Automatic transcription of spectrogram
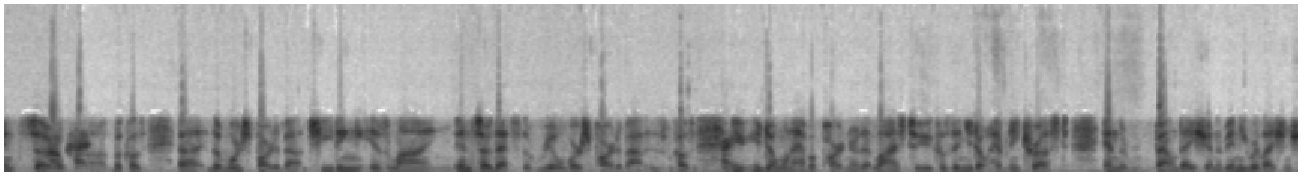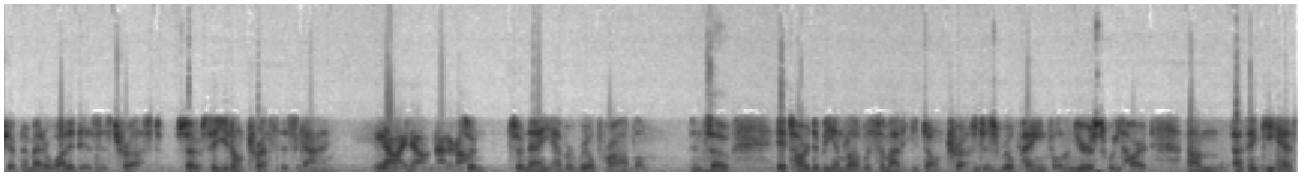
and so Okay. uh, because uh, the worst part about cheating is lying, and so that's the real worst part about it is because you you don't want to have a partner that lies to you because then you don't have any trust, and the foundation of any relationship, no matter what it is, is trust. So, so you don't trust this guy. No, I don't. Not at all. So, so now you have a real problem. And so it's hard to be in love with somebody you don't trust. It's real painful. And you're a sweetheart. Um, I think he has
